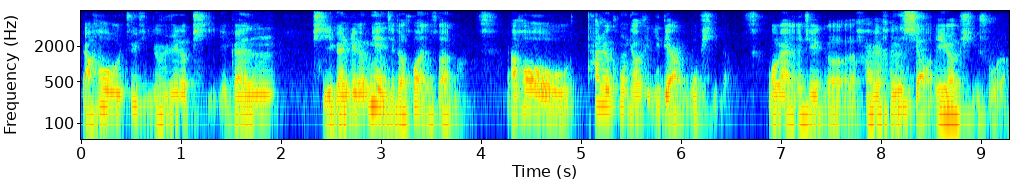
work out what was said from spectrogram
然后具体就是这个匹跟匹跟这个面积的换算嘛。然后它这个空调是一点五匹的，我感觉这个还是很小的一个匹数了。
